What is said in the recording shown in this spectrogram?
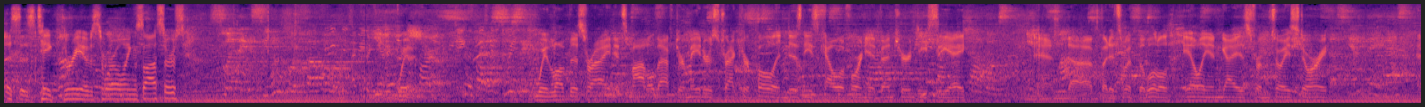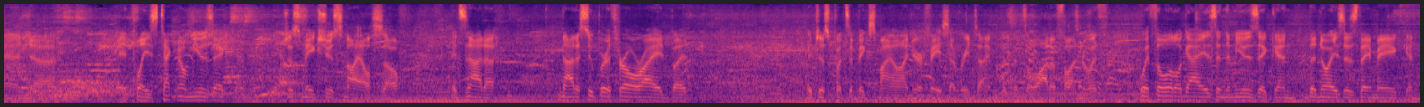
This is take three of Swirling Saucers. We, we love this ride. It's modeled after Mater's Tractor Pull in Disney's California Adventure, DCA. And, uh, but it's with the little alien guys from Toy Story. And uh, it plays techno music and just makes you smile. So it's not a, not a super thrill ride, but it just puts a big smile on your face every time because it's a lot of fun with with the little guys and the music and the noises they make and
